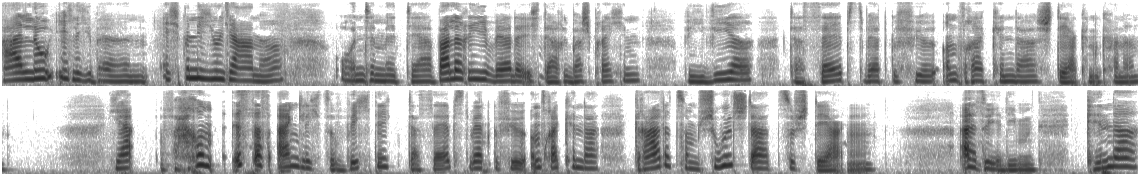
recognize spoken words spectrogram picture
Hallo ihr Lieben, ich bin die Juliane und mit der Valerie werde ich darüber sprechen, wie wir das Selbstwertgefühl unserer Kinder stärken können. Ja, Warum ist das eigentlich so wichtig, das Selbstwertgefühl unserer Kinder gerade zum Schulstart zu stärken? Also ihr Lieben, Kinder,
